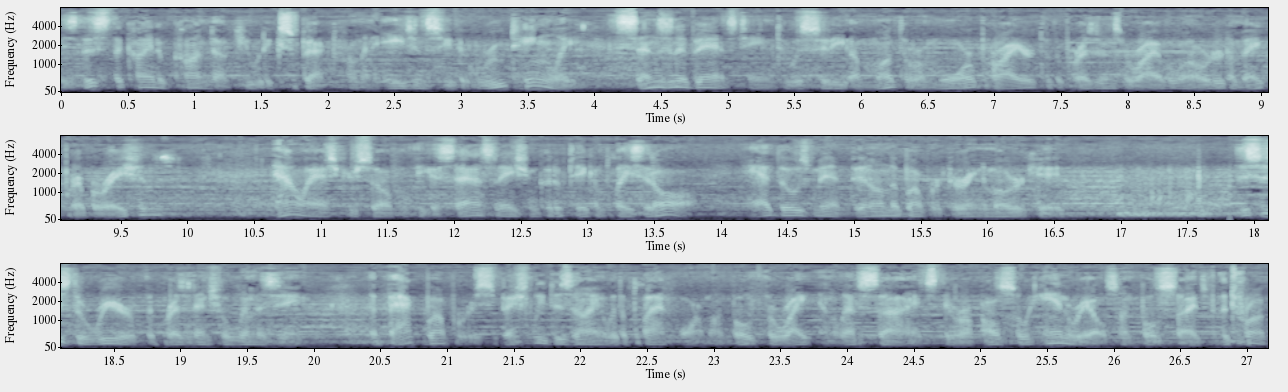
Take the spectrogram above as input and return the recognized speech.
is this the kind of conduct you would expect from an agency that routinely sends an advance team to a city a month or more prior to the president's arrival in order to make preparations? Now ask yourself if the assassination could have taken place at all had those men been on the bumper during the motorcade. This is the rear of the presidential limousine. The back bumper is specially designed with a platform on both the right and left sides. There are also handrails on both sides for the trunk.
